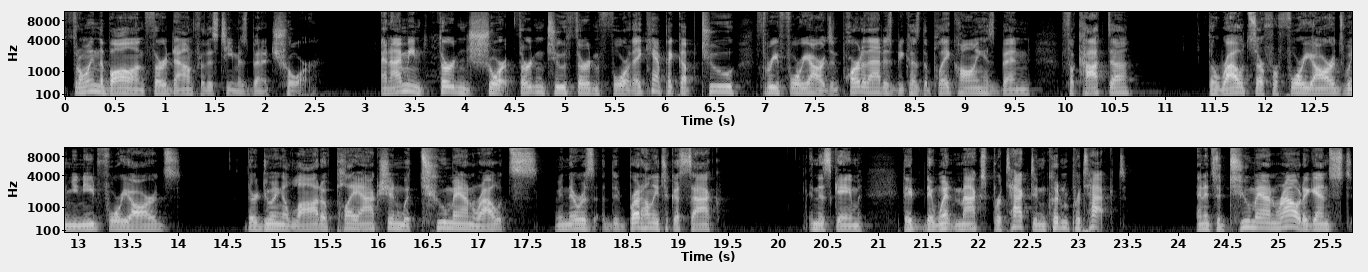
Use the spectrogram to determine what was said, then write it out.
Throwing the ball on third down for this team has been a chore. And I mean third and short, third and two, third and four. They can't pick up two, three, four yards. And part of that is because the play calling has been fakakta. The routes are for four yards when you need four yards. They're doing a lot of play action with two man routes. I mean, there was Brett Hundley took a sack in this game. They, they went max protect and couldn't protect. And it's a two man route against,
